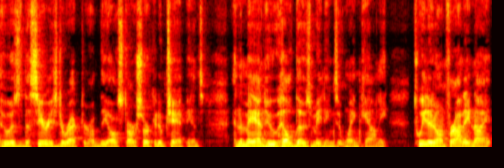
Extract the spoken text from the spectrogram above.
who is the series director of the All Star Circuit of Champions and the man who held those meetings at Wayne County, tweeted on Friday night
